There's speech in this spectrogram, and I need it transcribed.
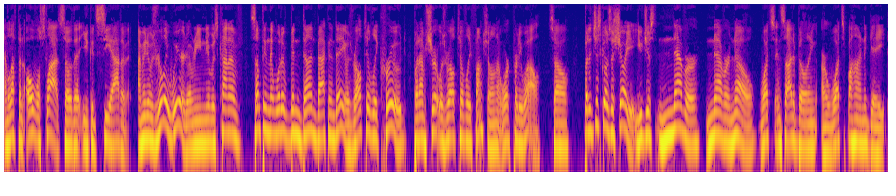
and left an oval slot so that you could see out of it. I mean, it was really weird. I mean, it was kind of something that would have been done back in the day. It was relatively crude, but I'm sure it was relatively functional and it worked pretty well. So, but it just goes to show you, you just never, never know what's inside a building or what's behind a gate.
